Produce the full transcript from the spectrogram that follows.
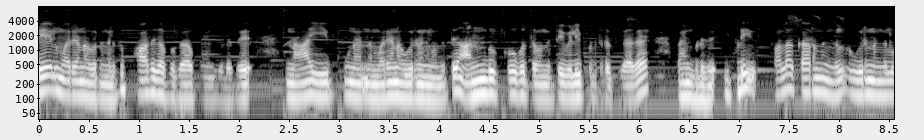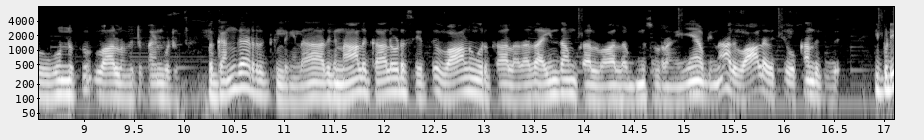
தேல் மாதிரியான உயிரினங்களுக்கு பாதுகாப்புக்காக பயன்படுது. நாய் பூனை இந்த மாதிரியான உயிரினங்கள் வந்துட்டு அன்பு கோபத்தை வந்துட்டு வெளி வெளிப்படுத்துறதுக்காக பயன்படுது. இப்படி பல காரணங்கள் உயிரினங்கள் ஒவ்வொன்றுக்கும் வால் வந்துட்டு பயன்படுது. இப்போ கங்கார் இருக்கு இல்லைங்களா? அதுக்கு நாலு காலோட சேர்த்து வாலும் ஒரு கால் அதாவது ஐந்தாம் கால் வால் அப்படின்னு சொல்கிறாங்க ஏன் அப்படின்னா அது வாழை வச்சு உட்காந்துக்குது இப்படி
